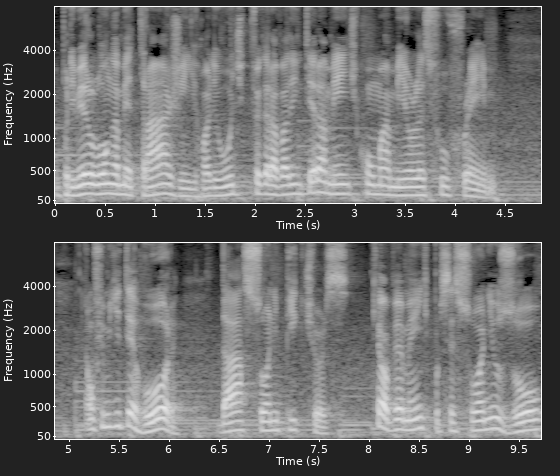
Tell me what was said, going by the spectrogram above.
O primeiro longa-metragem de Hollywood que foi gravado inteiramente com uma mirrorless full frame. É um filme de terror da Sony Pictures, que obviamente, por ser Sony, usou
